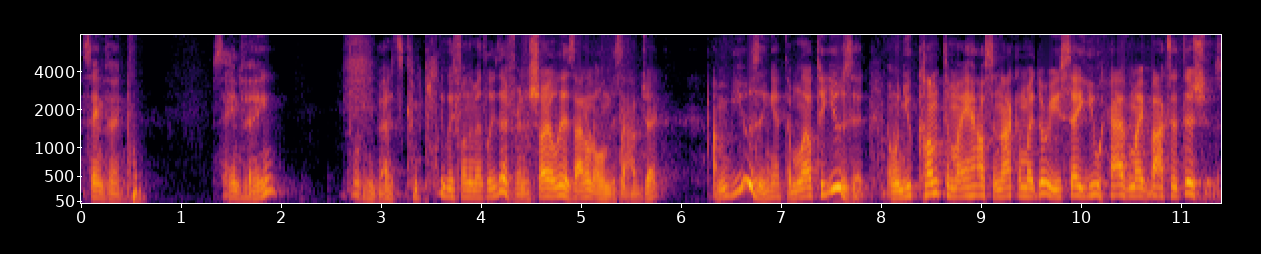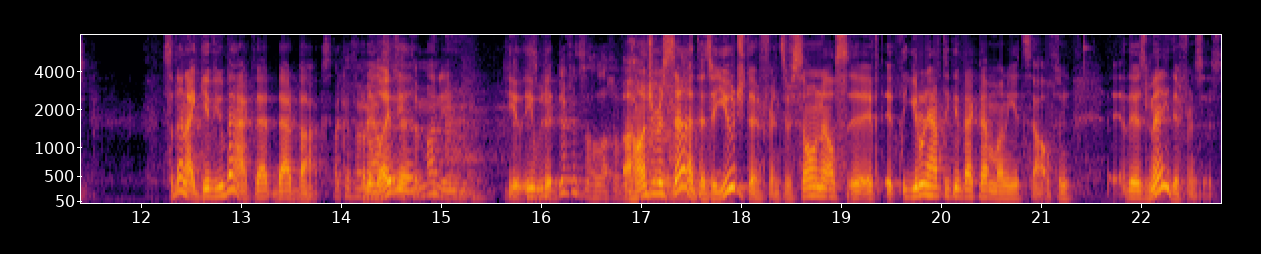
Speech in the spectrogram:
same thing, same thing." talking about it's completely fundamentally different. A shayla is I don't own this object. I'm using it. I'm allowed to use it. And when you come to my house and knock on my door, you say you have my box of tissues. So then I give you back that, that box. Like if But I'm asking loiva- the money, you- there's a big difference in halacha. a hundred percent. There's a huge difference. If someone else, if, if you don't have to give back that money itself, and uh, there's many differences.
